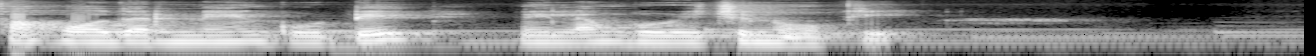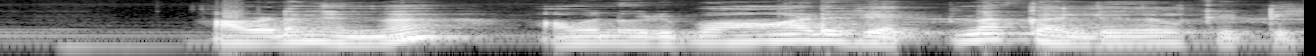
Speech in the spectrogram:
സഹോദരനെയും കൂട്ടി നിലം കുഴിച്ചു നോക്കി. അവിടെ നിന്ന് അവൻ ഒരുപാട് രത്നക്കല്ലുകൾ കിട്ടി.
